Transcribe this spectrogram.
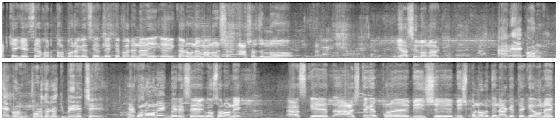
আটকে গেছে হরতাল পরে গেছে যেতে পারে নাই এই কারণে মানুষ আসার জন্য ইয়া ছিল না আর কি। আর এখন এখন পর্যটক বেড়েছে? এখন অনেক বেড়েছে এই বছর অনেক। আজকে আজ থেকে বিশ বিশ পনেরো দিন আগে থেকে অনেক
